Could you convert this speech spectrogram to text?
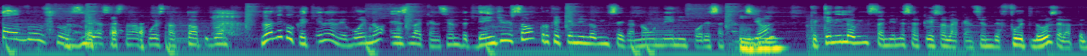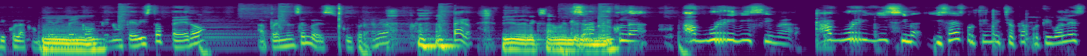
todos los días estaba puesta Top Gun. Lo único que tiene de bueno es la canción de Danger Zone. Creo que Kenny Loggins se ganó un Emmy por esa canción. Que Kenny Loggins también es el que hizo la canción de Footloose, de la película con Kevin mm. Bacon, que nunca he visto, pero apréndenselo, es cultura general. Pero el examen es una película aburridísima, aburridísima. ¿Y sabes por qué me choca? Porque igual es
